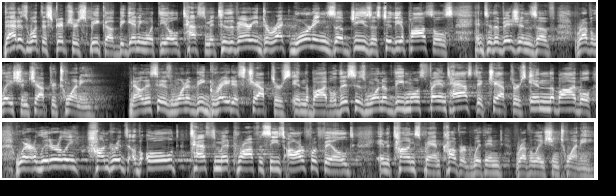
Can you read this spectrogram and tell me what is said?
That is what the scriptures speak of, beginning with the Old Testament, to the very direct warnings of Jesus to the apostles and to the visions of Revelation chapter 20. Now, this is one of the greatest chapters in the Bible. This is one of the most fantastic chapters in the Bible where literally hundreds of Old Testament prophecies are fulfilled in the time span covered within Revelation 20.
